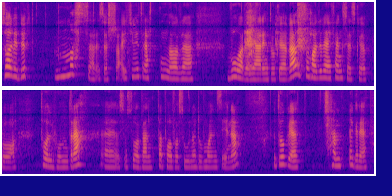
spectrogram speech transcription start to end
Så har vi brukt masse ressurser. I 2013, når uh, vår regjering tok over, så hadde vi en fengselskø på 1200 uh, som sto og venta på å få sona dommene sine. Så tok vi et kjempegrep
